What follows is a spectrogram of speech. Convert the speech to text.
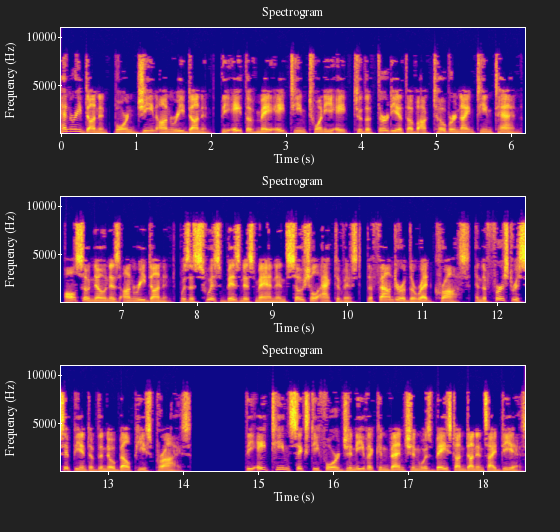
Henry Dunant, born Jean-Henri Dunant, the 8th of May 1828 to the 30th of October 1910, also known as Henri Dunant, was a Swiss businessman and social activist, the founder of the Red Cross, and the first recipient of the Nobel Peace Prize. The 1864 Geneva Convention was based on Dunant's ideas.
